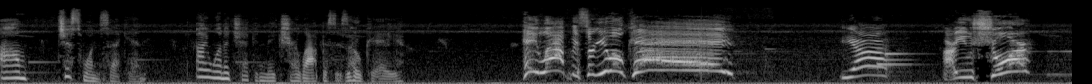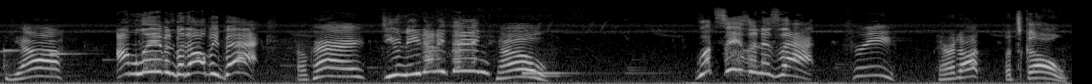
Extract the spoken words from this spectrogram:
Um, just one second. I want to check and make sure Lapis is okay. Hey, Lapis, are you okay? Yeah, Are you sure? yeah, I'm leaving, but I'll be back. okay. Do you need anything? No. What season is that? Three. Peridot, let's go.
